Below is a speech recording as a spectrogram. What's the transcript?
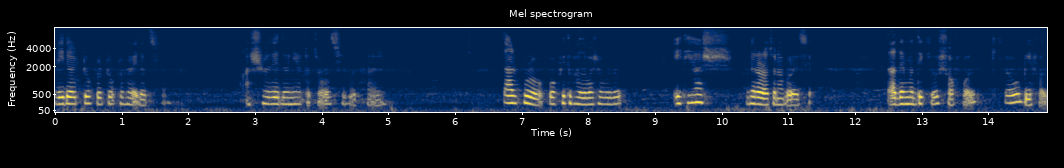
হৃদয় টুকরো টুকরো হয়ে যাচ্ছে। আসলে দুনিয়াটা চলছে কোথায়? তারপরও প্রকৃত ভালোবাসাগুলো ইতিহাস যারা রচনা করেছে। তাদের মধ্যে কেউ সফল, কেউ বিফল।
